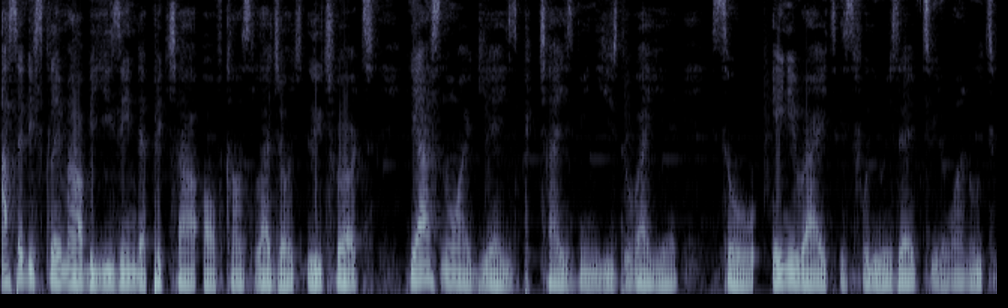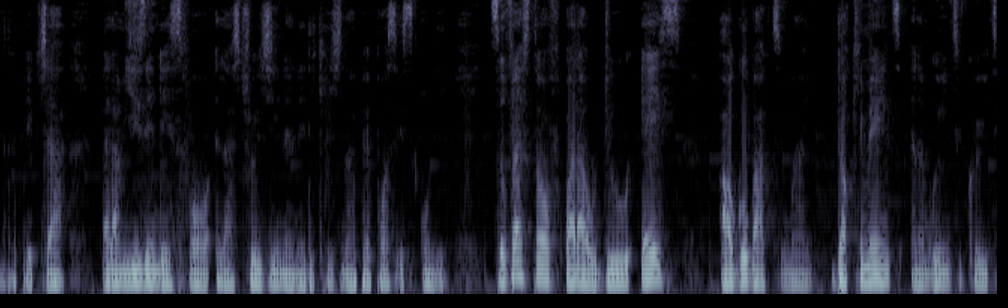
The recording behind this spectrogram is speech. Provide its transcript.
As a disclaimer, I'll be using the picture of Councillor George Lutterodt. He has no idea his picture is being used over here. So any right is fully reserved to the one who took the picture. But I'm using this for illustration and educational purposes only. So first off, what I will do is I'll go back to my document and I'm going to create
